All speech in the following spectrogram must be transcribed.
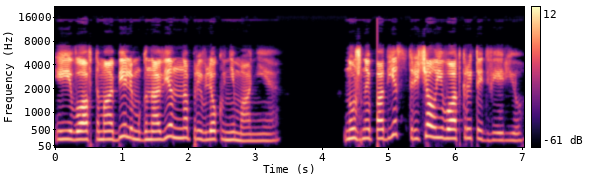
и его автомобиль мгновенно привлек внимание. Нужный подъезд встречал его открытой дверью.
